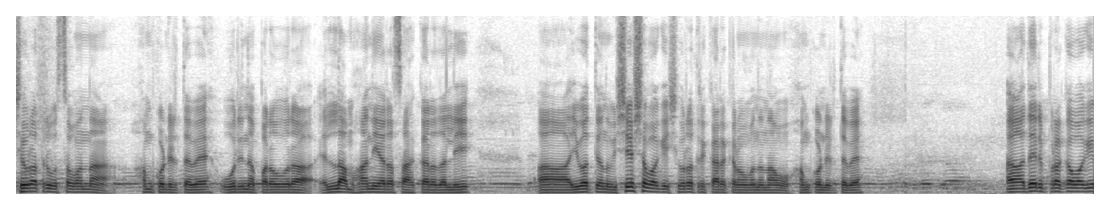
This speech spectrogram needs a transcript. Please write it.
ಶಿವರಾತ್ರಿ ಉತ್ಸವವನ್ನು ಹಮ್ಮಿಕೊಂಡಿರ್ತೇವೆ. ಊರಿನ ಪರವೂರ ಎಲ್ಲ ಮಹನೀಯರ ಸಹಕಾರದಲ್ಲಿ ಇವತ್ತಿನ ವಿಶೇಷವಾಗಿ ಶಿವರಾತ್ರಿ ಕಾರ್ಯಕ್ರಮವನ್ನು ನಾವು ಹಮ್ಮಿಕೊಂಡಿರ್ತೇವೆ. ಅದೇ ಪ್ರಕಾರವಾಗಿ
